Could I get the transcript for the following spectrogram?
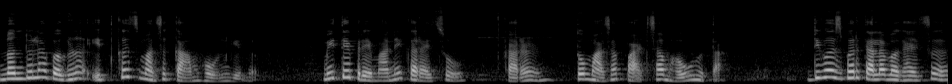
नंदूला बघणं इतकंच माझं काम होऊन गेलं. मी ते प्रेमाने करायचो कारण तो माझा पाठचा भाऊ होता. दिवसभर त्याला बघायचं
